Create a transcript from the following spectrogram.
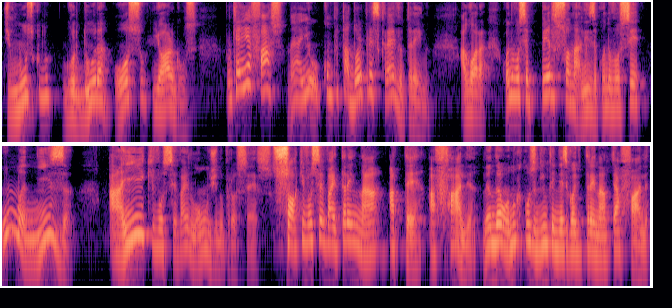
de músculo, gordura, osso e órgãos. Porque aí é fácil, né? Aí o computador prescreve o treino. Agora, quando você personaliza, quando você humaniza, Aí que você vai longe no processo. Só que você vai treinar até a falha. Leandrão, eu nunca consegui entender esse negócio de treinar até a falha.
